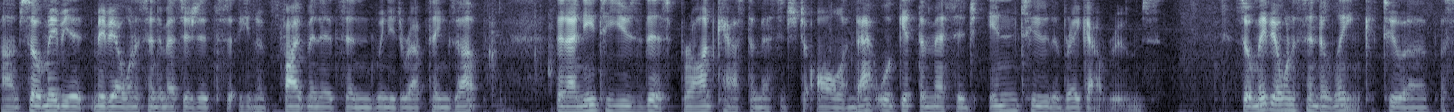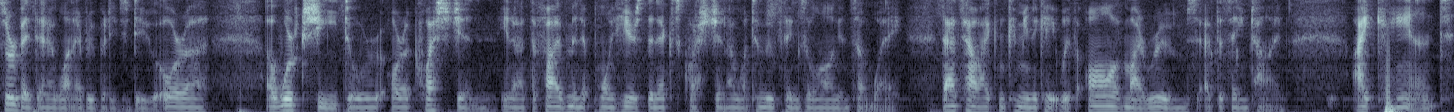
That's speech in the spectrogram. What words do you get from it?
Um, so maybe it, maybe I want to send a message. It's you know five minutes and we need to wrap things up. Then I need to use this broadcast a message to all, and that will get the message into the breakout rooms. So maybe I want to send a link to a, a survey that I want everybody to do, or a, a worksheet, or or a question. You know, at the five minute point, here's the next question. I want to move things along in some way. That's how I can communicate with all of my rooms at the same time. I can't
